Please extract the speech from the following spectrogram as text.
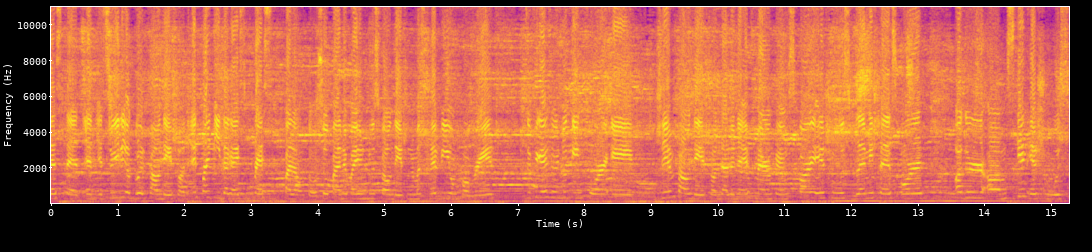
tested and it's really a good foundation. And partida guys, press pa lang to. So, paano pa yung loose foundation? Mas heavy yung coverage. So, if you guys are looking for a gym foundation, lalo na if meron kayong scar issues, blemishes, or other um, skin issues,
